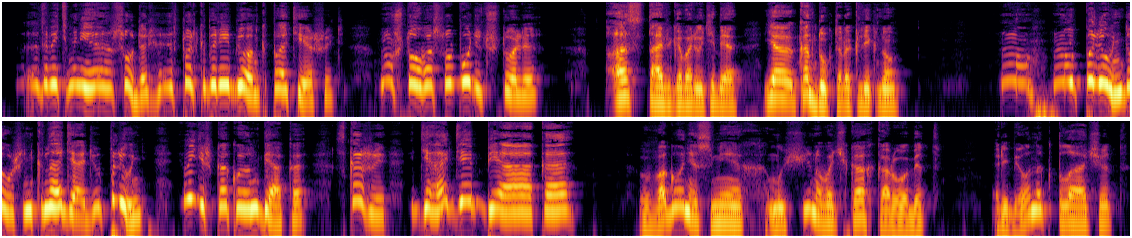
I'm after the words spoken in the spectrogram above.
— Да ведь мне, сударь, только бы ребенка потешить. Ну что, вас убудет, что ли? —— Оставь, говорю тебе, я кондуктора кликну. — Ну, ну, плюнь, душенька, на дядю, плюнь. Видишь, какой он бяка. Скажи, дядя бяка. В вагоне смех, мужчина в очках коробит. Ребенок плачет.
